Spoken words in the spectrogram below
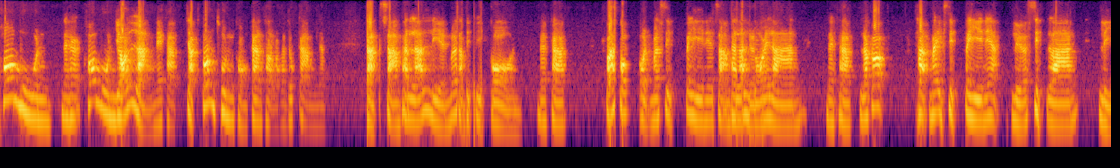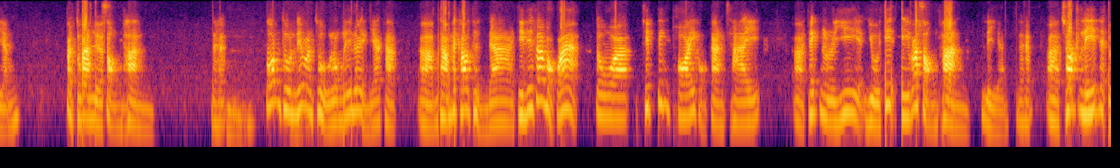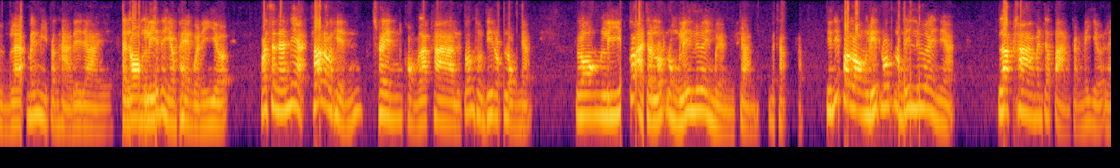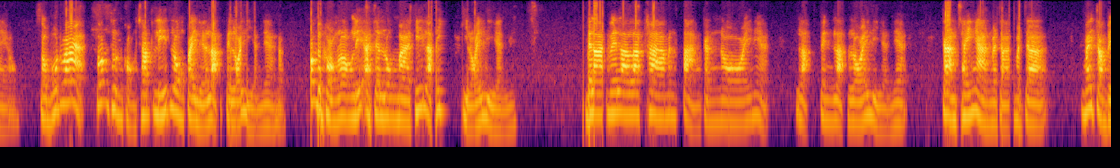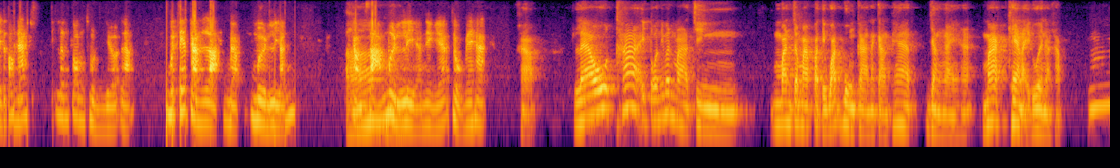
ข้อมูลนะฮะข้อมูลย้อนหลังนะครับจากต้นทุนของการถอดรหัสพันธุกรรมนะ จากสามพันล้านเหรียญเมื่อสามสิบปีก่อนนะครับฟาสต์ฟอร์ดมาสิบปีเนี่ยสามพันล้านเหลือร้อยล้านนะครับ แล้วก็ถัดมาอีกสิบปีเนี่ย เหลือสิบล้านเหรียญ ปัจจุบันเหลือสองพันนะฮะ ต้นทุนนี่มันถูกลงเรื่อยๆ อย่างเงี้ยครับทำให้เข้าถึงได้ ทีนี้ถ้าบอกว่าตัว tipping point ของการใช้เทคโนโลยีอยู่ที่ตีว่า 2,000 เหรียญนะฮะ short read ถึงแล้วไม่มีปัญหาใดๆ แต่ long read เนี่ยยังแพงกว่านี้เยอะ เพราะฉะนั้นเนี่ยถ้าเราเห็นเทรนด์ของราคาหรือต้นทุนที่ลดลงเนี่ย long read ก็อาจจะลดลงเรื่อยๆเหมือนกันนะครับ ทีนี้พอ long read ลดลงเรื่อยๆเนี่ย ราคามันจะต่างกันไม่เยอะแล้ว สมมติว่าต้นทุนของ short read ลงไปเหลือหลักเป็นร้อยเหรียญเนี่ยครับต้นทุนของลองลีดอาจจะลงมาที่หลักไม่กี่ร้อยเหรียญเวลาเวลาราคามันต่างกันน้อยเนี่ย หลักเป็นหลักร้อยเหรียญเนี่ย การใช้งานมันจะมันจะไม่จำเป็นจะต้องนั่งเรื่องต้นทุนเยอะละ เมื่อเทียบกันหลักแบบหมื่นเหรียญกับสามหมื่นเหรียญอย่างเงี้ยถูกไหมฮะ ครับ แล้วถ้าไอ้ตัวนี้มันมาจริง มันจะมาปฏิวัติวงการทางการแพทย์ยังไงฮะ มากแค่ไหนด้วยนะครับ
